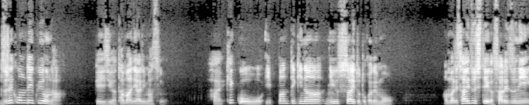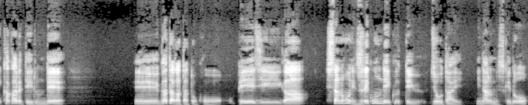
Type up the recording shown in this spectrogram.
ずれ込んでいくようなページがたまにあります。はい。結構一般的なニュースサイトとかでもあんまりサイズ指定がされずに書かれているんで、えーガタガタとこう、ページが下の方にずれ込んでいくっていう状態になるんですけど、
